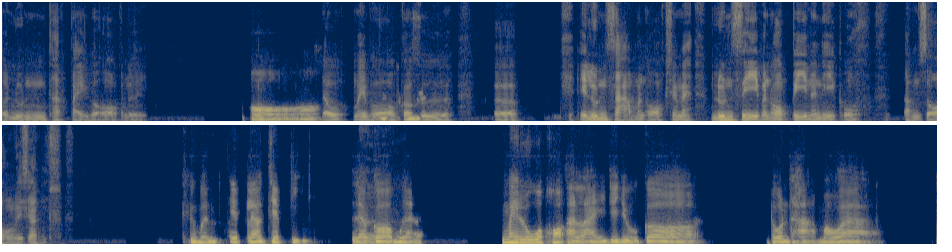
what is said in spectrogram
อรุ่นถัดไปก็ออกเลย อ๋อ แล้วไม่พอก็คือเออไอรุ่นสามมันออกใช่ไหม รุ่นสี่มันออกปีนั้นอีก โอ้ซ้ำสองเลยฉัน คือเหมือนเจ็บแล้วเจ็บอีก แล้วก็เออเหมือน ไม่รู้ว่าเพราะอะไรอยู่ๆก็โดนถามมาว่าส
